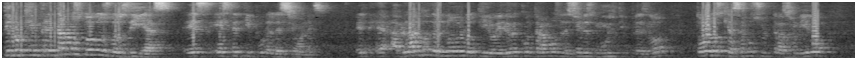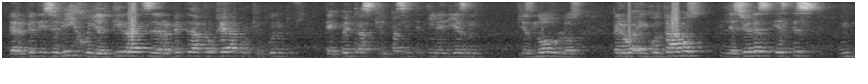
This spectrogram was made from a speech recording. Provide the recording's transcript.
De lo que enfrentamos todos los días es este tipo de lesiones. Eh, hablando del nódulo tiroideo encontramos lesiones múltiples, ¿no? Todos los que hacemos ultrasonido de repente dicen, hijo, y el T-RATS de repente da flojera porque pues, te encuentras que el paciente tiene 10, 10 nódulos, pero encontramos lesiones, este es un,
